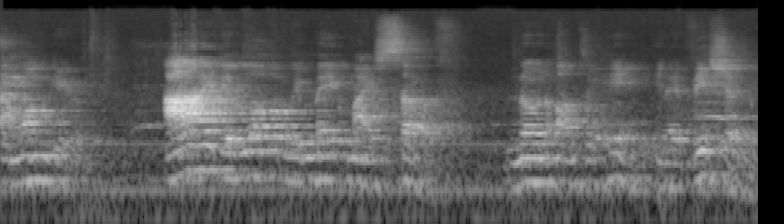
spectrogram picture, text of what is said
among you, I, the Lord, will make myself known unto him in a vision,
